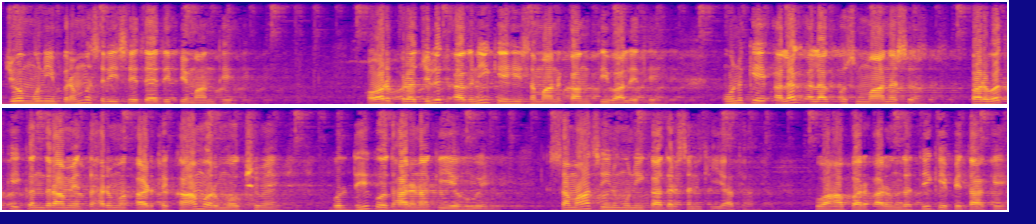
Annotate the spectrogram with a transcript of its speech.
जो मुनि ब्रह्मश्री से दैदीप्यमान थे और प्रज्वलित अग्नि के ही समान कांति वाले थे। उनके अलग-अलग उस मानस पर्वत की कंदरा में धर्म, अर्थ, काम और मोक्ष में बुद्धि को धारणा किए हुए समासीन मुनि का दर्शन किया था। वहाँ पर अरुंधति के पिता के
